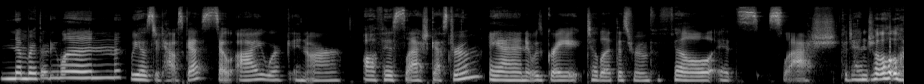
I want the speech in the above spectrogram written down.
Number 31, we hosted house guests. So I work in our office slash guest room, and it was great to let this room fulfill its slash potential.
